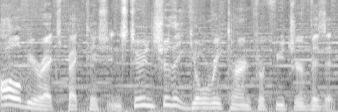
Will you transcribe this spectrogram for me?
all of your expectations to ensure that you'll return for future visits.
